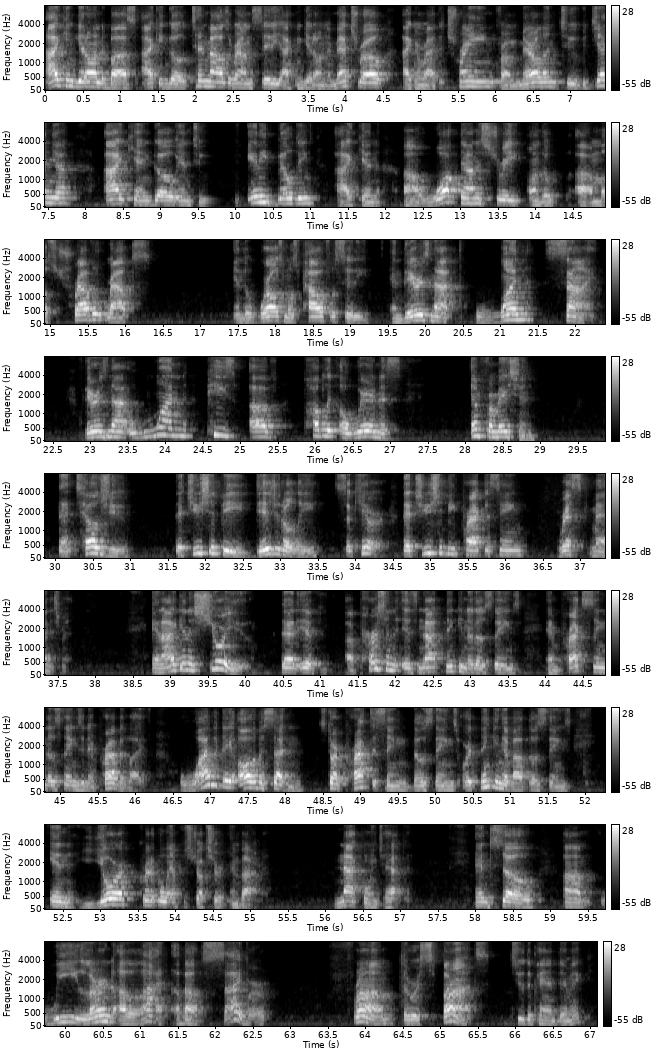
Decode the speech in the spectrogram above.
I can get on the bus. I can go 10 miles around the city. I can get on the metro. I can ride the train from Maryland to Virginia. I can go into any building. I can uh, walk down the street on the uh, most traveled routes in the world's most powerful city, and there is not one sign, there is not one piece of public awareness information that tells you that you should be digitally secure, that you should be practicing risk management. And I can assure you that if a person is not thinking of those things and practicing those things in their private life, why would they all of a sudden start practicing those things or thinking about those things in your critical infrastructure environment? Not going to happen. And so um, we learned a lot about cyber from the response to the pandemic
